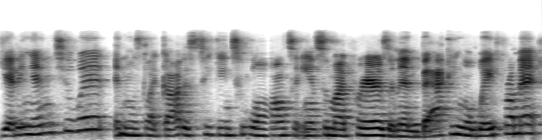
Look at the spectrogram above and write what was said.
getting into it and was like, God is taking too long to answer my prayers, and then backing away from it,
